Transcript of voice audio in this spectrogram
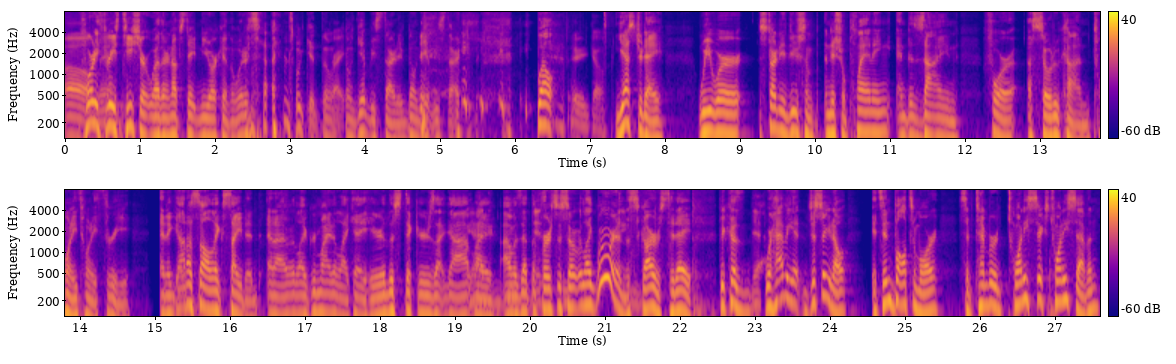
Oh, 43 is t-shirt weather in upstate new york in the wintertime don't get don't, Right. don't get me started don't get me started well there you go. yesterday we were starting to do some initial planning and design for ASOTUCON 2023 and it got us all excited and i was like reminded like hey here are the stickers i got. Yeah, my i was at the first so we're like we were in the scarves today because Yeah. we're having it just so you know it's in baltimore september 26 27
